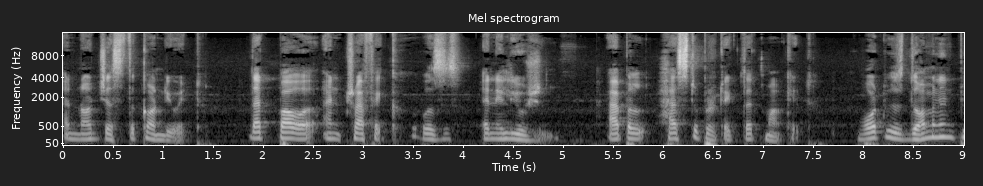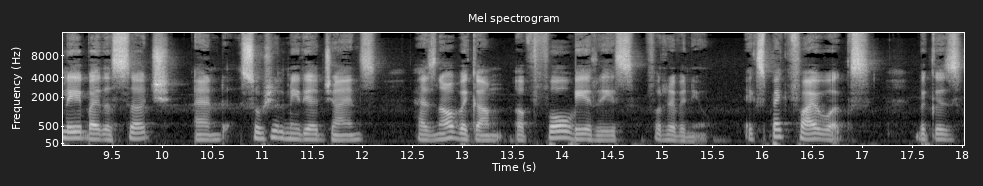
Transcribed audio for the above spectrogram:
and not just the conduit. That power and traffic was an illusion. Apple has to protect that market. What was dominant play by the search and social media giants has now become a four way race for revenue. Expect fireworks because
